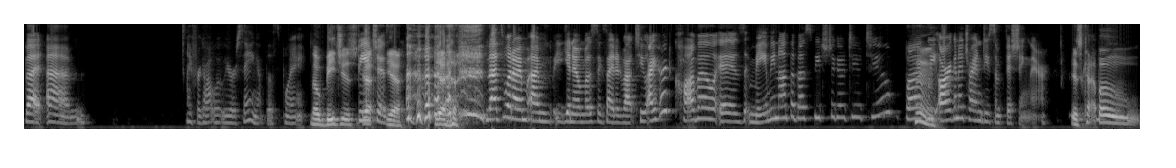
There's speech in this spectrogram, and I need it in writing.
but um, I forgot what we were saying at this point. No beaches. Yeah, Beaches. Yeah. Yeah. That's what I'm I'm you know most excited about too. I heard Cabo is maybe not the best beach to go to too, but Hmm. we are going to try and do some fishing there. Is Cabo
